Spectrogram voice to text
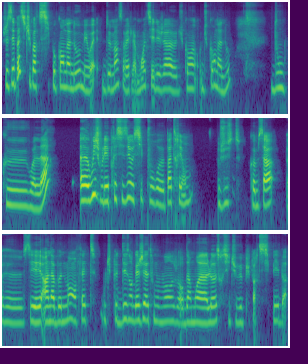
Je sais pas si tu participes au camp nano, mais ouais, demain ça va être la moitié déjà euh, du, camp, du nano. Donc euh, voilà. Euh, oui, je voulais préciser aussi pour Patreon, juste comme ça. c'est un abonnement en fait où tu peux te désengager à tout moment, genre d'un mois à l'autre. Si tu veux plus participer, bah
